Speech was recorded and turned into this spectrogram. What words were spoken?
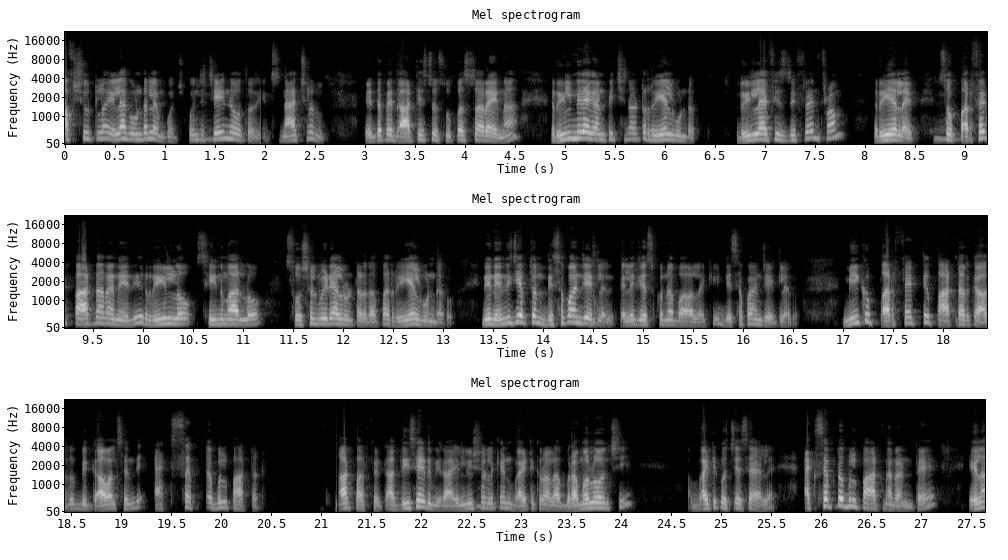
ఆఫ్ షూట్లో ఇలాగ ఉండలేము. కొంచెం కొంచెం చేంజ్ అవుతుంది. ఇట్స్ న్యాచురల్ పెద్ద పెద్ద ఆర్టిస్ట్ సూపర్ స్టార్ అయినా రీల్ మీద కనిపించినట్టు రియల్గా ఉండదు. Real life is different from real life. So perfect partner అనేది రీల్లో సినిమాల్లో సోషల్ మీడియాలో ఉంటారు తప్ప రియల్గా ఉండరు. నేను ఎందుకు చెప్తాను డిసప్పాయింట్ చేయట్లేదు. పెళ్ళి చేసుకున్న వాళ్ళకి డిసప్పాయింట్ చేయట్లేదు. మీకు పర్ఫెక్ట్ పార్ట్నర్ కాదు. మీకు కావాల్సింది యాక్సెప్టబుల్ పార్ట్నర్. నాట్ పర్ఫెక్ట్ అది తీసేయండి మీరు. ఆ ఇల్యూషన్లకి బయటకు రావాలి ఆ భ్రమలోంచి బయటకు వచ్చేసేయాలి. యాక్సెప్టబుల్ పార్ట్నర్ అంటే ఎలా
